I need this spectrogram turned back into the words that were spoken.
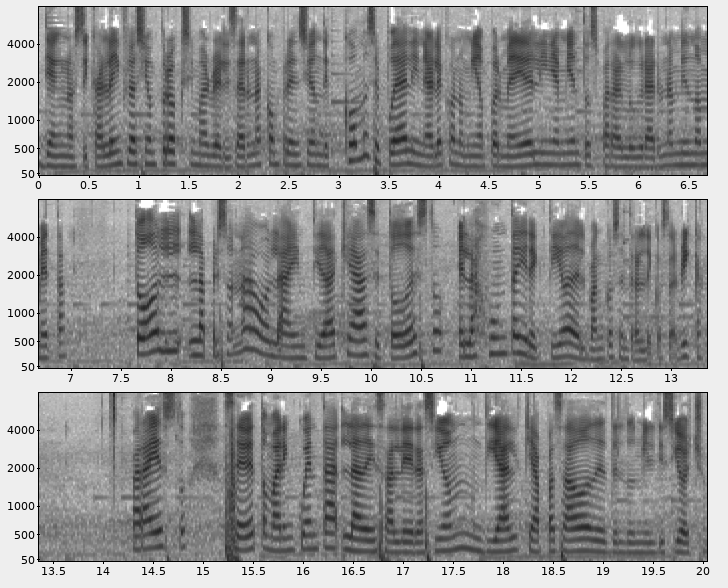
diagnosticar la inflación próxima, realizar una comprensión de cómo se puede alinear la economía por medio de alineamientos para lograr una misma meta, toda la persona o la entidad que hace todo esto es la Junta Directiva del Banco Central de Costa Rica. Para esto se debe tomar en cuenta la desaceleración mundial que ha pasado desde el 2018,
